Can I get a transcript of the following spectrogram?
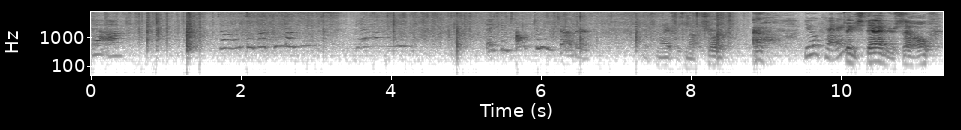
Yeah. No, they got the nuggies. Yay. They can talk to each other. This knife is not sharp. Ow. You okay? Till you stab yourself.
